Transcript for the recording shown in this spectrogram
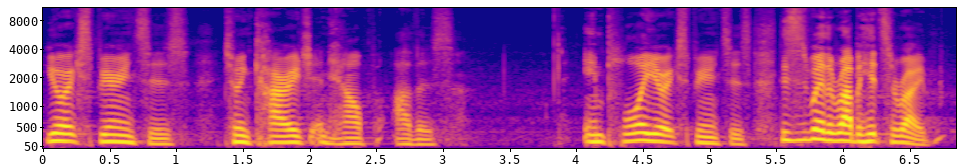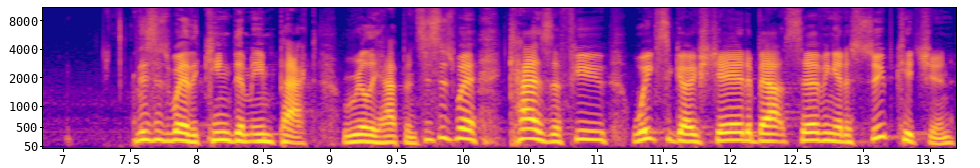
your experiences to encourage and help others employ your experiences. This is where the rubber hits the road. This is where the kingdom impact really happens. This is where Kaz a few weeks ago shared about serving at a soup kitchen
